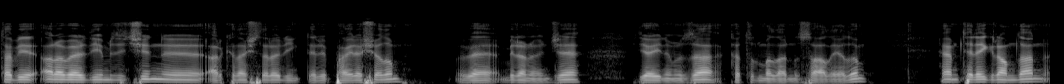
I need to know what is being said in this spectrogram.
Tabii ara verdiğimiz için e, arkadaşlara linkleri paylaşalım ve bir an önce yayınımıza katılmalarını sağlayalım. Hem Telegram'dan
